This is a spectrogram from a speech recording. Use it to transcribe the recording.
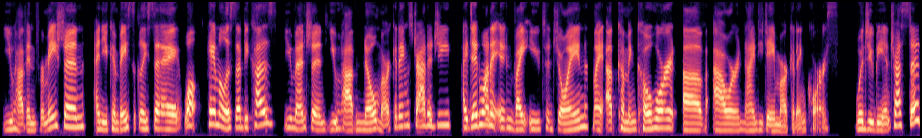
you have information and you can basically say, well, hey, Melissa, because you mentioned you have no marketing strategy, I did want to invite you to join my upcoming cohort of our 90 day marketing course. Would you be interested?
